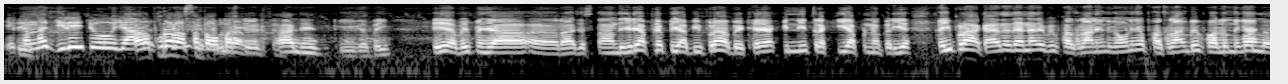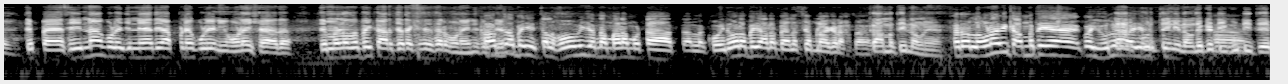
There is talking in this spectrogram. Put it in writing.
ਇੱਕ ਨਾ ਜ਼ਿਲ੍ਹੇ ਚੋਂ ਜਾਂ ਸਾਰਾ ਪੂਰਾ ਰਾਸਤਾ ਟੌਪ ਮਾਰਿਆ। ਹਾਂਜੀ। ਠੀਕ ਹੈ ਬਈ। ਇਹ ਆ ਬਈ ਪੰਜਾਬ ਰਾਜਸਥਾਨ ਦੇ ਜਿਹੜੇ ਆਪਣੇ ਪੰਜਾਬੀ ਭਰਾ ਬੈਠੇ ਆ ਕਿੰਨੀ ਤਰੱਕੀ ਆਪਣੇ ਨਾਲ ਕਰੀ ਹੈ ਕਈ ਭਰਾ ਕਹਿ ਦਿੰਦੇ ਇਹਨਾਂ ਦੇ ਵੀ ਫਸਲਾਂ ਨਹੀਂ ਲਗਾਉਣੀਆਂ ਫਸਲਾਂ ਵੀ ਫੁੱਲ ਹੁੰਦੀਆਂ। ਤੇ ਪੈਸੇ ਇਹਨਾਂ ਕੋਲੇ ਜਿੰਨੇ ਆ ਤੇ ਆਪਣੇ ਕੋਲੇ ਨਹੀਂ ਹੋਣੇ ਸ਼ਾਇਦ। ਤੇ ਮੈਨੂੰ ਤਾਂ ਬਈ ਕਰਜ਼ਾ ਤਾਂ ਕਿਸੇ ਸਰ ਹੋਣਾ ਹੀ ਨਹੀਂ ਸੋਚਿਆ। ਬਈ ਚੱਲ ਹੋ ਵੀ ਜਾਂਦਾ ਮਾੜਾ ਮੋਟਾ ਚੱਲ ਕੋਈ ਨਾ ਉਹਦਾ ਬਈ ਆਣਾ ਬੈਲੈਂਸ ਬਣਾ ਕੇ ਰੱਖਦਾ। ਕੰਮ ਤੇ ਲਾਉਣੇ ਆ। ਫਿਰ ਉਹ ਲਾਉਣਾ ਵੀ ਕੰਮ ਤੇ ਹੈ ਕੋਈ ਘਰ ਹੁੱਲੜਬਾਜੀ ਘੁਰ ਤੇ ਨਹੀਂ ਲਾਉਂਦੇ ਗੱਡੀ ਗੁੱਡੀ ਤੇ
